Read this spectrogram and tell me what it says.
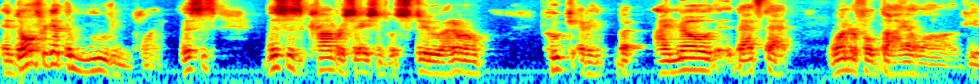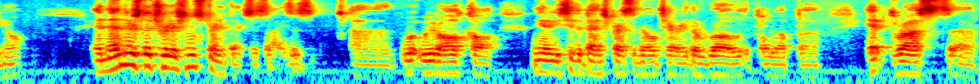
and don't forget the moving plank. This is this is conversations with Stu. I don't know who. I mean, but I know that that's that wonderful dialogue. You know, and then there's the traditional strength exercises, uh, what we would all call. You know, you see the bench press, the military, the row, the pull up, uh, hip thrusts, uh,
